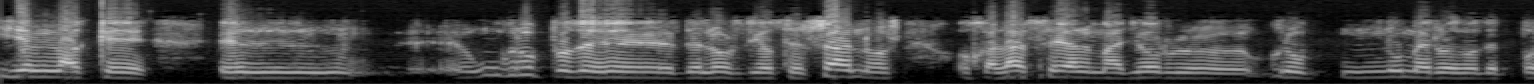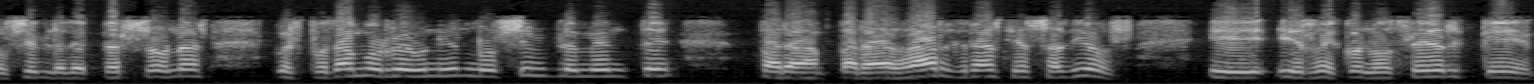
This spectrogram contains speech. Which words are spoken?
y en la que el, un grupo de, de, los diocesanos, ojalá sea el mayor eh, grupo, número de, posible de personas, pues podamos reunirnos simplemente para, para dar gracias a Dios y, y reconocer que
